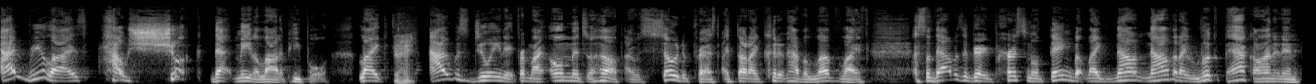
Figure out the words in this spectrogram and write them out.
I realized how shook that made a lot of people. Like, right. I was doing it for my own mental health. I was so depressed. I thought I couldn't have a love life. So that was a very personal thing. But like now, now that I look back on it and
